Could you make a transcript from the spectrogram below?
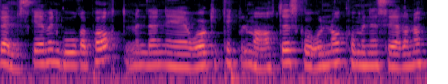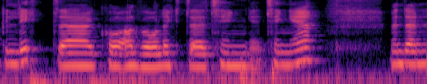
velskreven, god rapport. Men den er òg diplomatisk og underkommuniserer nok litt uh, hvor alvorlig ting, ting, er. Men den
